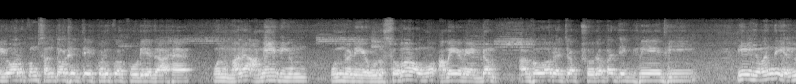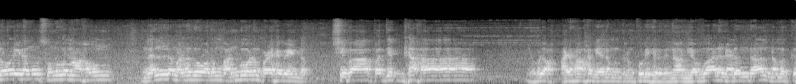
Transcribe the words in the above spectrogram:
எல்லோருக்கும் சந்தோஷத்தை கொடுக்கக்கூடியதாக உன் மன அமைதியும் உன்னுடைய ஒரு சுபாவமும் அமைய வேண்டும். அகோர சக்ஷுரபதிக்னேதி நீ வந்து எல்லோரிடமும் சுமூகமாகவும் நல்ல மனதோடும் அன்போடும் பழக வேண்டும். சிவா பதிபியா எவ்வளோ அழகாக வேத மந்திரம் கூறுகிறது. நாம் எவ்வாறு நடந்தால் நமக்கு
